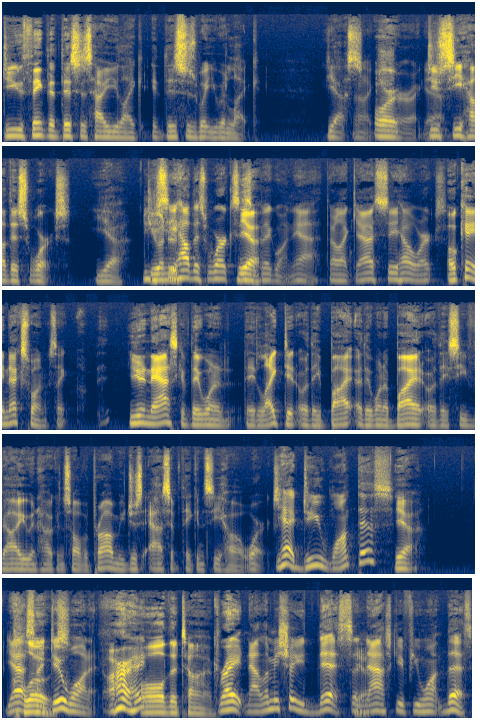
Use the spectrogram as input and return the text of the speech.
"Do you think that this is how you like? This is what you would like?" Yes. Like, or "Sure, do you see how this works? Yeah. Do you, see under- how this works? Is Yeah. a big one. Yeah, they're like, yeah, I see how it works. okay, next one. It's like you didn't ask if they wanted, they liked it, or they buy, or they want to buy it, or they see value in how it can solve a problem. You just ask if they can see how it works. Yeah. Do you want this? Yeah, Yes, I do want it. All right. all the time. Great. Now let me show you this and Yeah. ask you if you want this.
